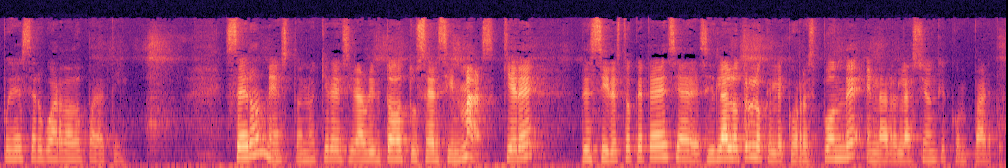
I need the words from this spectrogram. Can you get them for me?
puede ser guardado para ti. Ser honesto no quiere decir abrir todo tu ser sin más, quiere decir esto que te decía, decirle al otro lo que le corresponde en la relación que compartes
